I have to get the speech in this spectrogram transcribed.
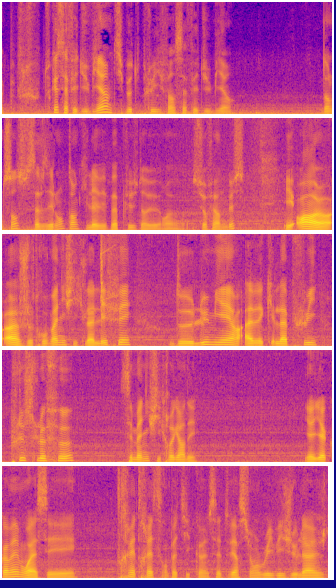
En tout cas, ça fait du bien un petit peu de pluie. Enfin, ça fait du bien. Dans le sens où ça faisait longtemps qu'il avait pas plus euh, sur Fernbus. Et oh là, je le trouve magnifique. Là, l'effet de lumière avec la pluie plus le feu, c'est magnifique. Regardez. Il y, a quand même, ouais, c'est très très sympathique quand même. Cette version revisualized,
